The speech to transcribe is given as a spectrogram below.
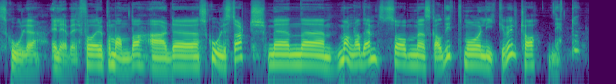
skoleelever. For på mandag er det skolestart, men mange av dem som skal dit, må likevel ta nettopp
